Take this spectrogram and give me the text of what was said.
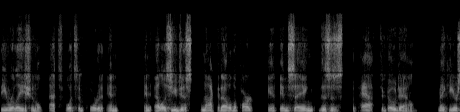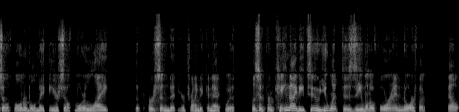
be relational. That's what's important. And and Ellis, you just knocked it out of the park in, in saying this is the path to go down, making yourself vulnerable, making yourself more like the person that you're trying to connect with. Listen, from K92, you went to Z104 in Norfolk. Now,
